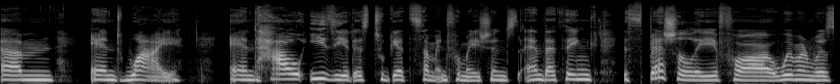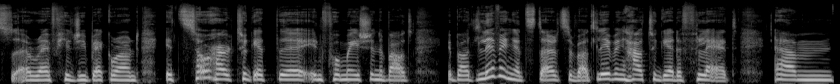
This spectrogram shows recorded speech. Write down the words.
um, and why and how easy it is to get some information. And I think, especially for women with a refugee background, it's so hard to get the information about about living. It starts about living, how to get a flat, um,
